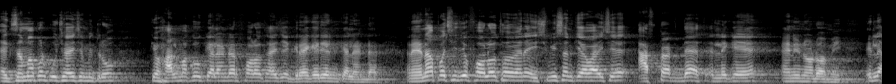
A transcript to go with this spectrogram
એક્ઝામમાં પણ પૂછાય છે મિત્રો કે હાલમાં કયું કેલેન્ડર ફોલો થાય છે? ગ્રેગેરિયન કેલેન્ડર અને એના પછી જે ફોલો થયો એને ઈસવીસન કહેવાય છે આફ્ટર ડેથ એટલે કે એનિનોડોમી એટલે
